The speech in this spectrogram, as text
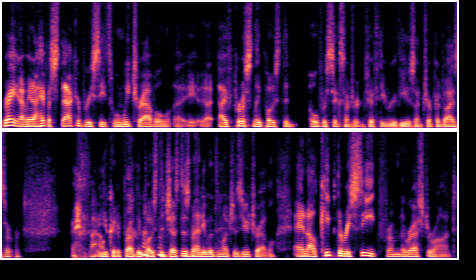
right. I mean, I have a stack of receipts when we travel. Uh, I've personally posted over 650 reviews on TripAdvisor. Wow. You could have probably posted just as many with as much as you travel. And I'll keep the receipt from the restaurant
